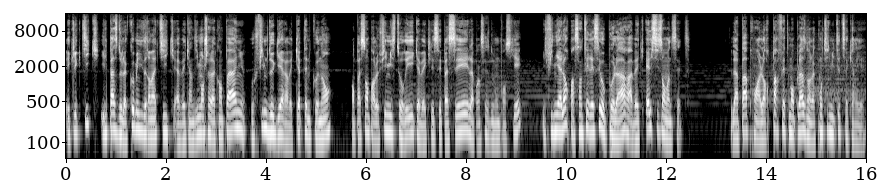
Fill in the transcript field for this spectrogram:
Éclectique, il passe de la comédie dramatique avec Un dimanche à la campagne, au film de guerre avec Captain Conan, en passant par le film historique avec Laissez passer, La princesse de Montpensier, il finit alors par s'intéresser au polar avec L627. L'APA prend alors parfaitement place dans la continuité de sa carrière.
